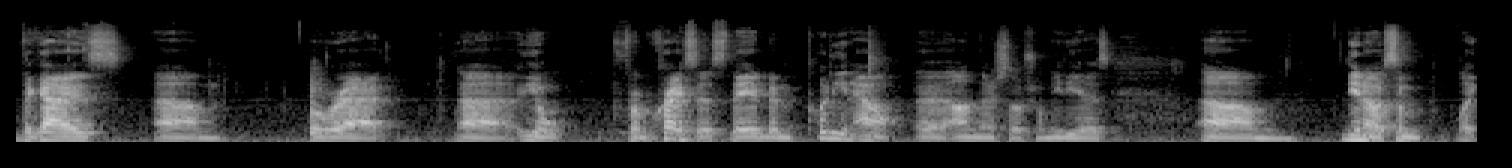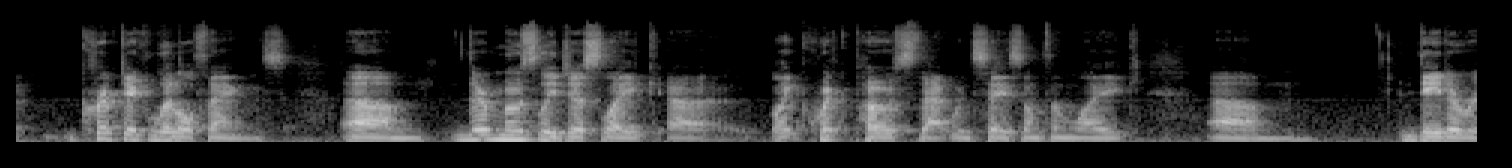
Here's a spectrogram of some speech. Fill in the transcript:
the guys um, over at uh, you know from Crysis, they had been putting out uh, on their social medias, um, you know, some like cryptic little things. Um, they're mostly just like uh, like quick posts that would say something like um, data re-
